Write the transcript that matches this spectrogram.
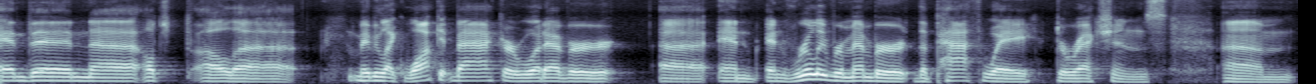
And then uh, I'll, I'll uh, maybe like walk it back or whatever uh, and, and really remember the pathway directions um,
